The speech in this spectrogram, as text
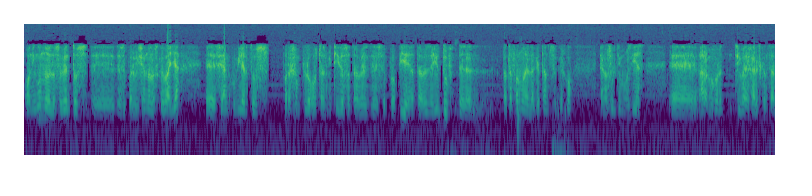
o ninguno de los eventos eh, de supervisión a los que vaya eh, sean cubiertos por ejemplo, o transmitidos a través de Sepropie, a través de YouTube, de la plataforma de la que tanto se quejó en los últimos días. Eh, a lo mejor sí va a dejar descansar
